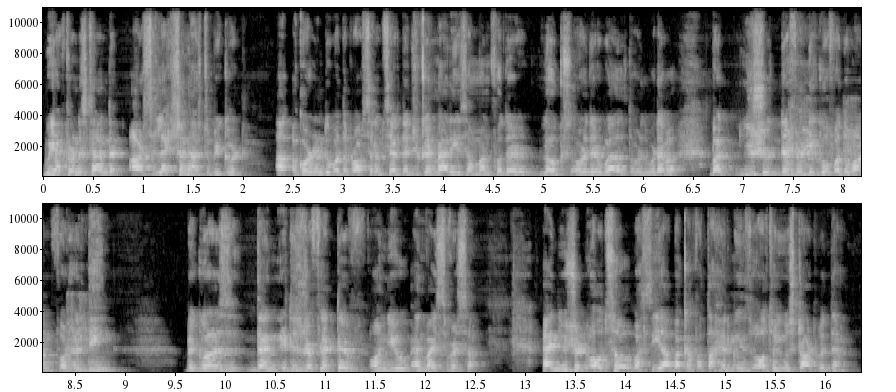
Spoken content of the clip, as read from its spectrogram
we have to understand that our selection has to be good. Uh, according to what the Prophet ﷺ said, that you can marry someone for their looks or their wealth or whatever, but you should definitely go for the one for her deen. Because then it is reflective on you and vice versa. And you should also, وَثِيَابَكَ فَطَهِرْ means also you start with them.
